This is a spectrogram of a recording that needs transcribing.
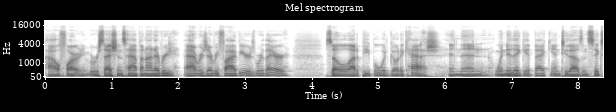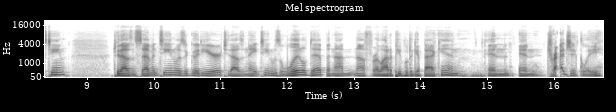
How far recessions happen on every average every five years we're there. So a lot of people would go to cash. And then when did they get back in? 2016 2017 was a good year. 2018 was a little dip, but not enough for a lot of people to get back in. And and tragically,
